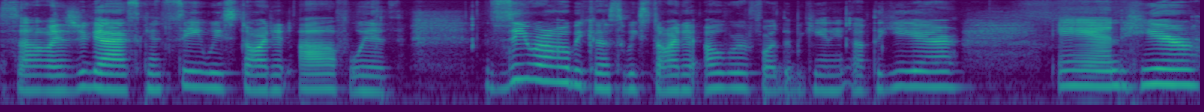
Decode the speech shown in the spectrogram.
so as you guys can see, we started off with zero because we started over for the beginning of the year. And here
